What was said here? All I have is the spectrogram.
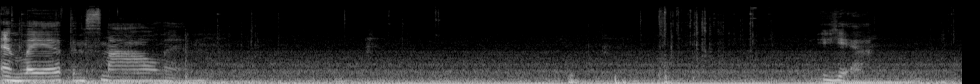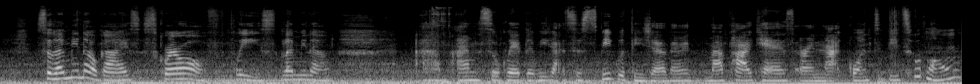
And laugh and smile and yeah. So let me know guys. Square off please. Let me know. Um, i'm so glad that we got to speak with each other. My podcasts are not going to be too long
